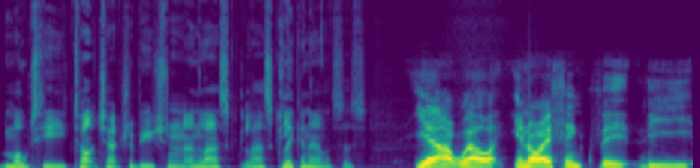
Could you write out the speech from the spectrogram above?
multi-touch attribution and last last click analysis? Yeah, well, you know, I think the the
